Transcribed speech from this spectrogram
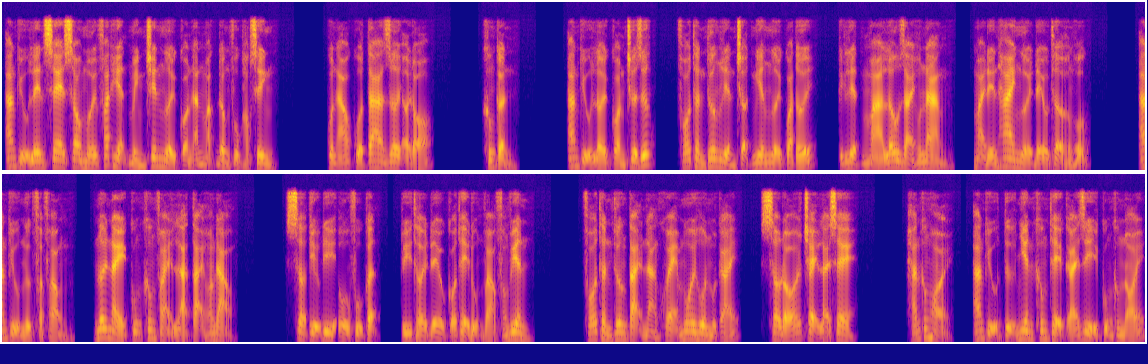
An cựu lên xe sau mới phát hiện mình trên người còn ăn mặc đồng phục học sinh. Quần áo của ta rơi ở đó. Không cần. An cựu lời còn chưa dứt, phó thần thương liền chợt nghiêng người qua tới, kịch liệt mà lâu dài hơn nàng, mãi đến hai người đều thở hồng hộc an cựu ngực phập phòng, nơi này cũng không phải là tại hoang đảo. Sợ tiệu đi ổ phụ cận, tùy thời đều có thể đụng vào phóng viên. Phó thần thương tại nàng khỏe môi hôn một cái, sau đó chạy lái xe. Hắn không hỏi, an cựu tự nhiên không thể cái gì cũng không nói.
